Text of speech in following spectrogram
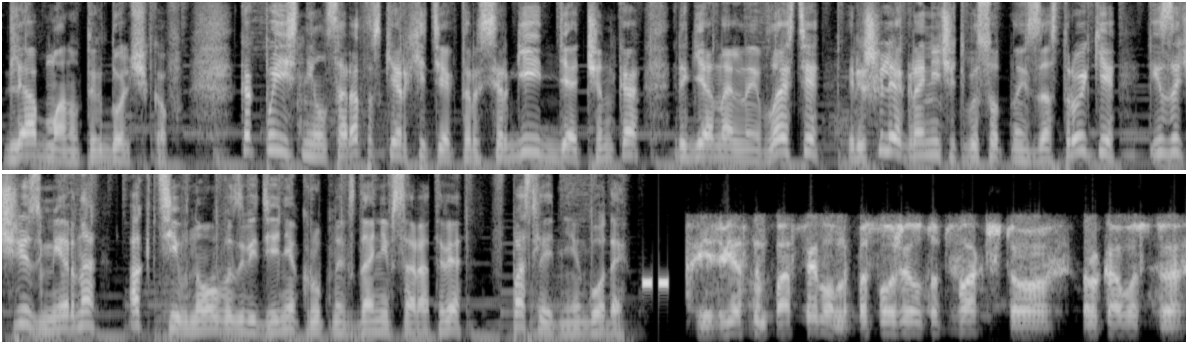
для обманутых дольщиков. Как пояснил саратовский архитектор Сергей Дядченко, региональные власти решили ограничить высотность застройки из-за чрезмерно активного возведения крупных зданий в Саратове в последние годы. Известным посылом послужил тот факт, что руководство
